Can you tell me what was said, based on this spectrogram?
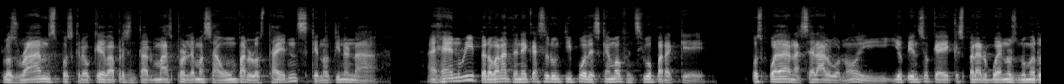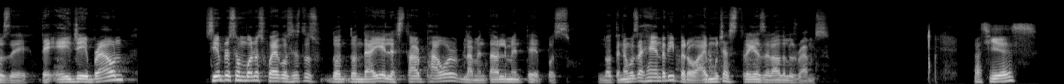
los Rams, pues creo que va a presentar más problemas aún para los Titans, que no tienen a, a Henry, pero van a tener que hacer un tipo de esquema ofensivo para que pues puedan hacer algo, ¿no? Y yo pienso que hay que esperar buenos números de, de AJ Brown. Siempre son buenos juegos, estos donde hay el star power, lamentablemente, pues no tenemos a Henry, pero hay muchas estrellas del lado de los Rams. Así es.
